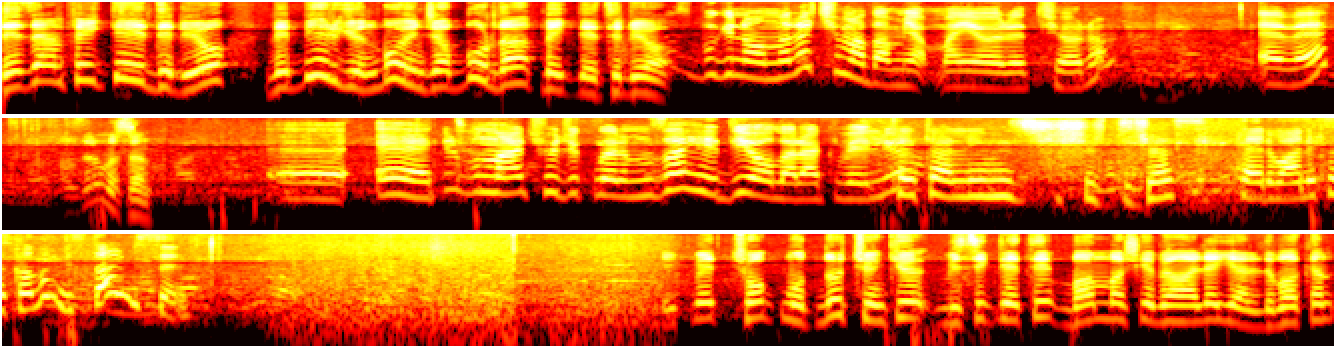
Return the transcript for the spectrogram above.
dezenfekte ediliyor ve bir gün boyunca burada bekletiliyor. Bugün onlara çim adam yapmayı öğretiyorum. Evet. Hazır mısın? Ee, evet. Bunlar çocuklarımıza hediye olarak veriliyor. Tekerleğimizi şişirteceğiz. Pervane takalım ister misin? Hikmet çok mutlu çünkü bisikleti bambaşka bir hale geldi. Bakın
